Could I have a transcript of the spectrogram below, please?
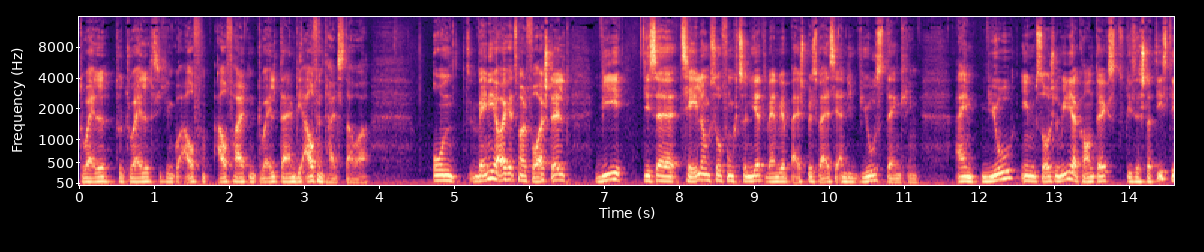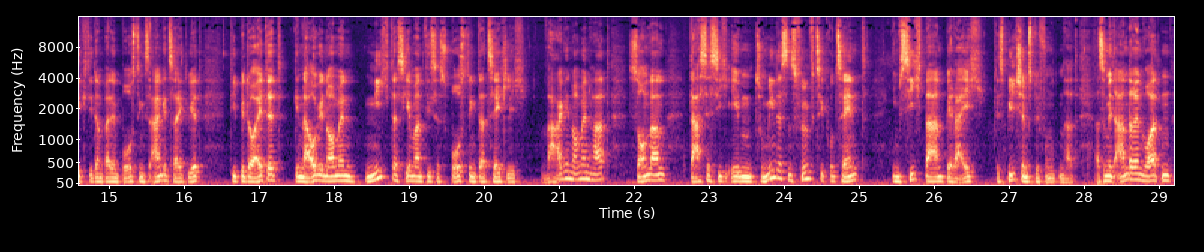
Dwell to Dwell, sich irgendwo auf, aufhalten, Dwell-Time, die Aufenthaltsdauer. Und wenn ihr euch jetzt mal vorstellt, wie diese Zählung so funktioniert, wenn wir beispielsweise an die Views denken. Ein View im Social Media Kontext, diese Statistik, die dann bei den Postings angezeigt wird, die bedeutet genau genommen nicht, dass jemand dieses Posting tatsächlich wahrgenommen hat, sondern dass es sich eben zu mindestens 50 Prozent im sichtbaren Bereich des Bildschirms befunden hat. Also mit anderen Worten,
